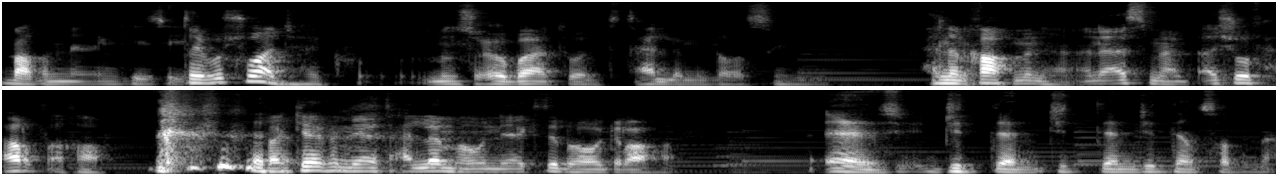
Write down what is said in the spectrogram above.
بعض من الإنجليزية طيب وش واجهك من صعوبات وانت تتعلم اللغة الصينية؟ إحنا نخاف منها، أنا أسمع أشوف حرف أخاف، فكيف إني أتعلمها وإني أكتبها وأقراها؟ إيه، جدا جدا جدا صدمة.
